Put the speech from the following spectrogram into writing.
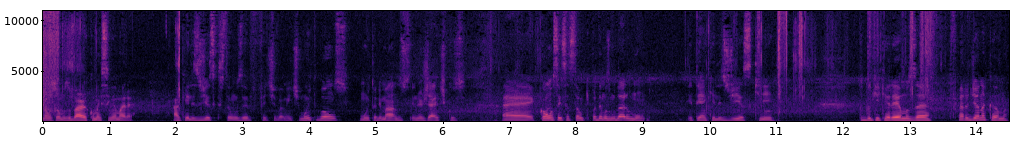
Não somos o barco, mas sim a maré. Aqueles dias que estamos efetivamente muito bons, muito animados, energéticos, é, com a sensação que podemos mudar o mundo. E tem aqueles dias que tudo o que queremos é ficar o dia na cama,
